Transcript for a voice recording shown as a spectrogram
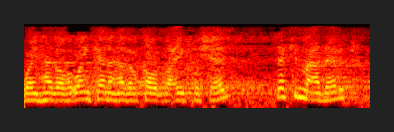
وإن, هذا وإن كان هذا القول ضعيف وشاذ لكن مع ذلك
